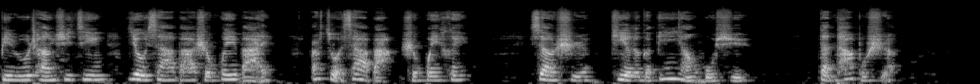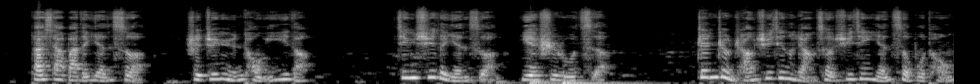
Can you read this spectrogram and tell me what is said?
比如，长须鲸右下巴是灰白，而左下巴是灰黑，像是剃了个阴阳胡须。但它不是，它下巴的颜色是均匀统一的。金须的颜色也是如此，真正长须鲸的两侧须鲸颜色不同，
